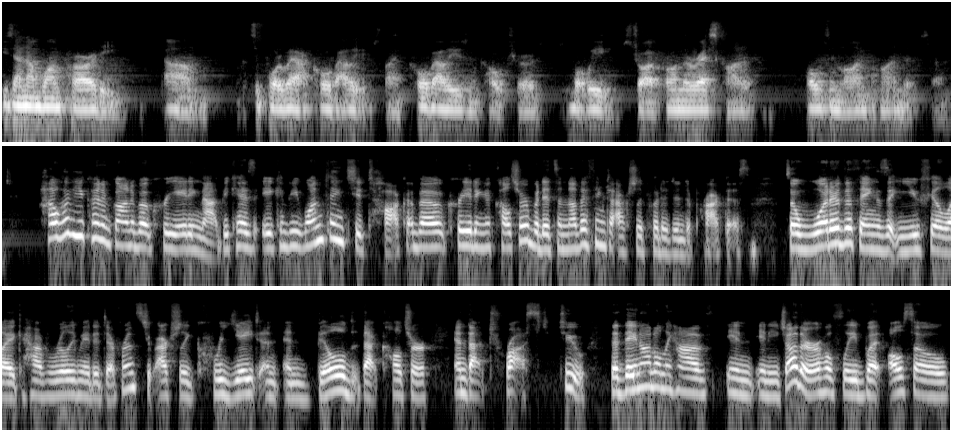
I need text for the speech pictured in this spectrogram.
is our number one priority. Um, supported by our core values, like core values and culture, is what we strive for, and the rest kind of holds in line behind it. So how have you kind of gone about creating that? Because it can be one thing to talk about creating a culture but it's another thing to actually put it into practice. So what are the things that you feel like have really made a difference to actually create and, and build that culture and that trust too that they not only have in in each other hopefully but also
